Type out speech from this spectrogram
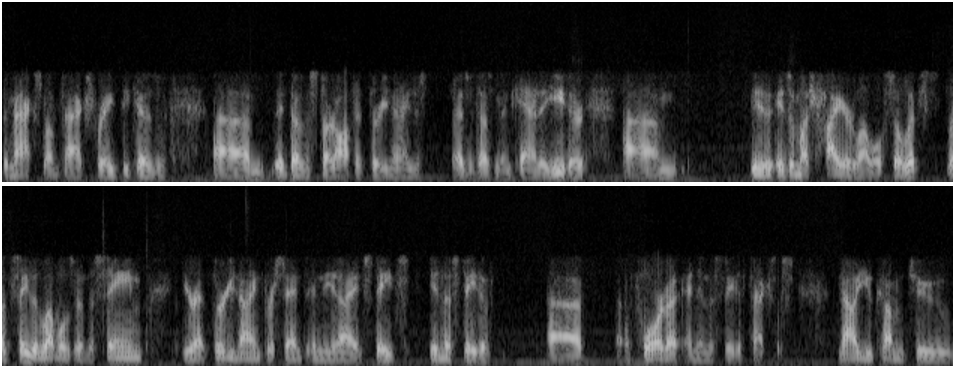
the maximum tax rate, because um, it doesn't start off at 39, just as it doesn't in Canada either, um, is, is a much higher level. So let's let's say the levels are the same. You're at 39 percent in the United States, in the state of uh, Florida, and in the state of Texas. Now you come to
